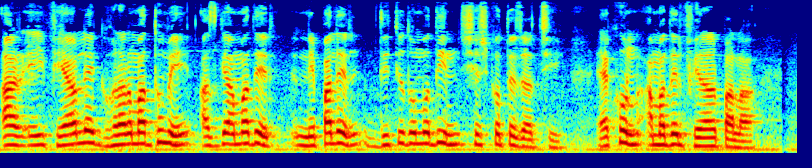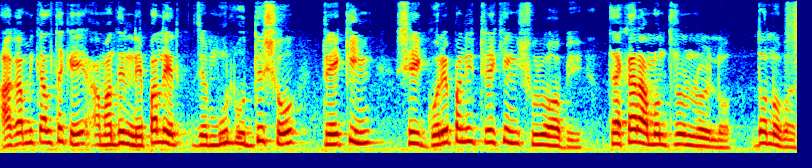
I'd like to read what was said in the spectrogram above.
আর এই ফেয়ারলেক ঘোরার মাধ্যমে আজকে আমাদের নেপালের দ্বিতীয়তম দিন শেষ করতে যাচ্ছি। এখন আমাদের ফেরার পালা। আগামীকাল থেকে আমাদের নেপালের যে মূল উদ্দেশ্য ট্রেকিং সেই গোরেপানি ট্রেকিং শুরু হবে। দেখার আমন্ত্রণ রইল। ধন্যবাদ।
